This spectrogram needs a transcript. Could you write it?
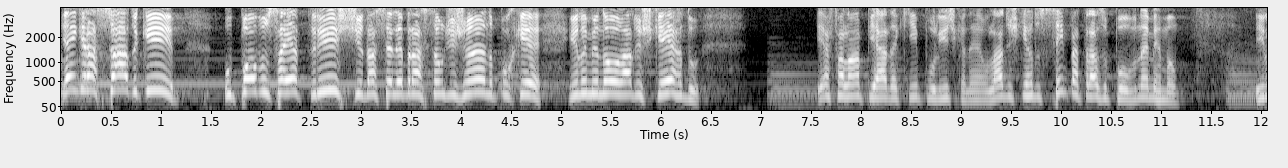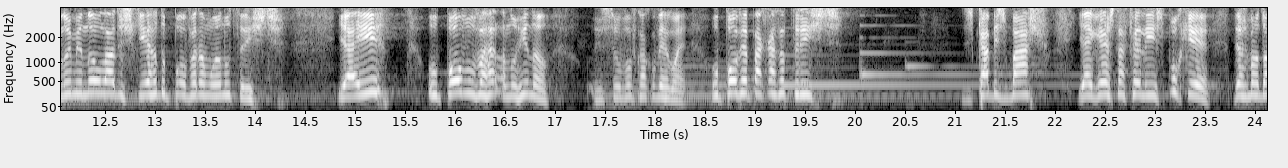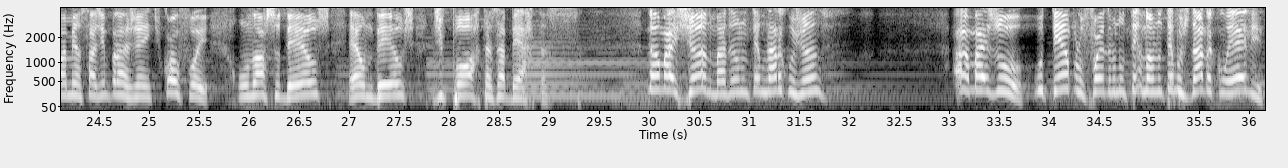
E é engraçado que o povo saía triste da celebração de Jano, porque iluminou o lado esquerdo. Ia falar uma piada aqui política, né? O lado esquerdo sempre atrasa o povo, né, meu irmão? Iluminou o lado esquerdo, o povo era um ano triste. E aí, o povo vai lá, não ri não, isso eu vou ficar com vergonha. O povo é para casa triste, de cabisbaixo, e a igreja está feliz. Por quê? Deus mandou uma mensagem para a gente. Qual foi? O nosso Deus é um Deus de portas abertas. Não, mas Jano, mas nós não temos nada com Jano. Ah, mas o, o templo foi, não tem, nós não temos nada com ele.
